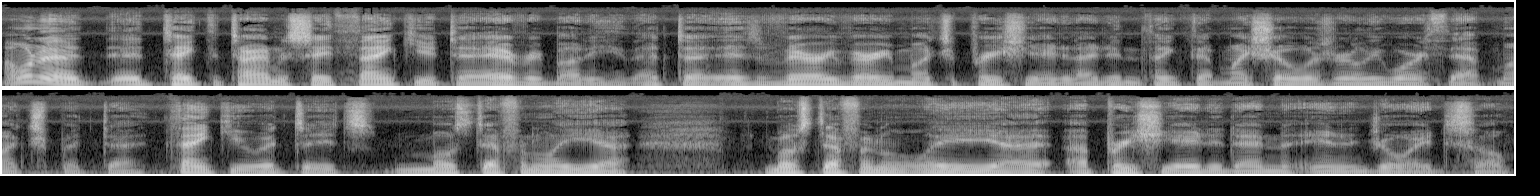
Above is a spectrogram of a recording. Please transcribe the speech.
I want to uh, take the time to say thank you to everybody. That uh, is very, very much appreciated. I didn't think that my show was really worth that much, but uh, thank you. It, it's most definitely, uh, most definitely uh, appreciated and, and enjoyed. So.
